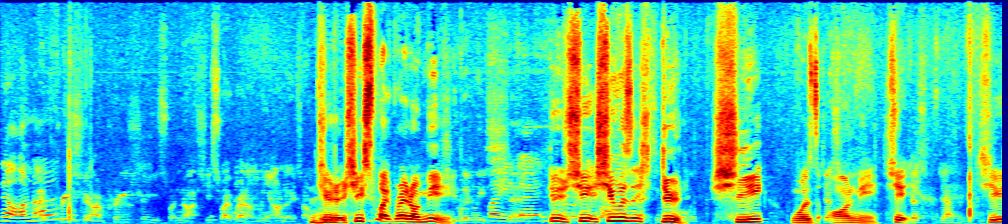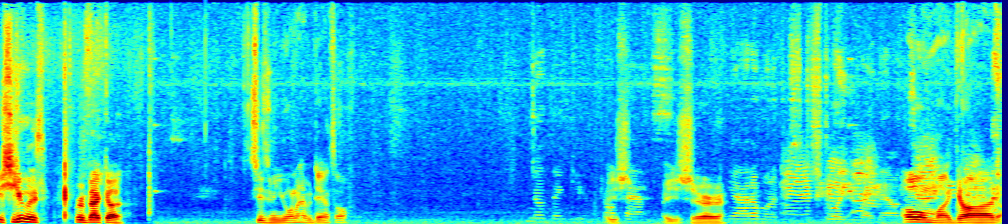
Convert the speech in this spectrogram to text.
No, I'm not I'm pretty sure. I'm pretty sure you swiped. No, she swiped right on me. I don't know what you're talking Dude, she swiped right on me. She literally Bye, said. Dude, she she was a, dude, she was on me. She Just, Jasmine. she she was Rebecca. Excuse me, you want to have a dance off? No, thank you. Are I'll you sh- pass. Are you sure? Yeah, I don't want to destroy you right now. Oh my god.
